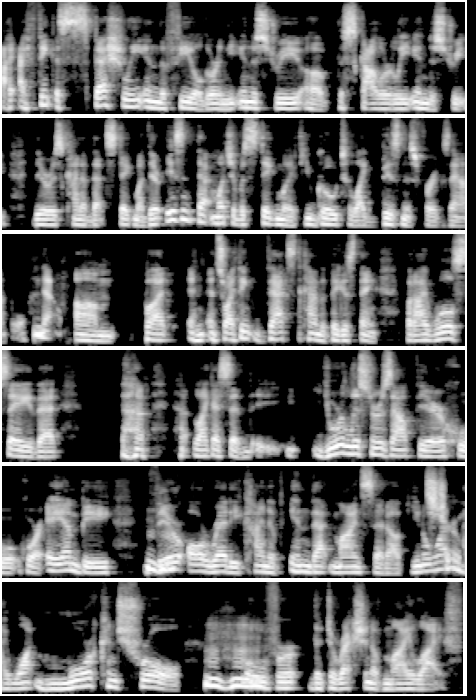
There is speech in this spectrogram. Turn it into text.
I, think especially in the field or in the industry of the scholarly industry, there is kind of that stigma. There isn't that much of a stigma if you go to like business, for example. No. Um, but and and so I think that's the kind of the biggest thing. But I will say that. like I said, your listeners out there who, who are AMB, mm-hmm. they're already kind of in that mindset of, you know it's what? True. I want more control mm-hmm. over the direction of my life.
